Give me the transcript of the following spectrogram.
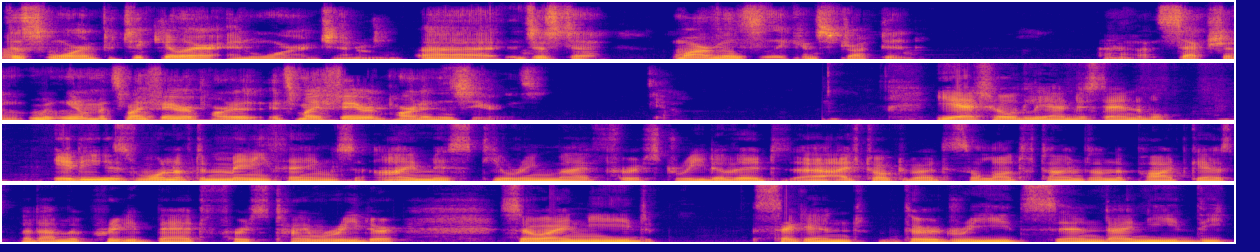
this war in particular and war in general. Uh, just a marvelously constructed uh, section. You know, it's my favorite part. Of, it's my favorite part of the series. Yeah. Yeah, totally understandable. It is one of the many things I missed during my first read of it. Uh, I've talked about this a lot of times on the podcast, but I'm a pretty bad first time reader. So I need second, third reads, and I need the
